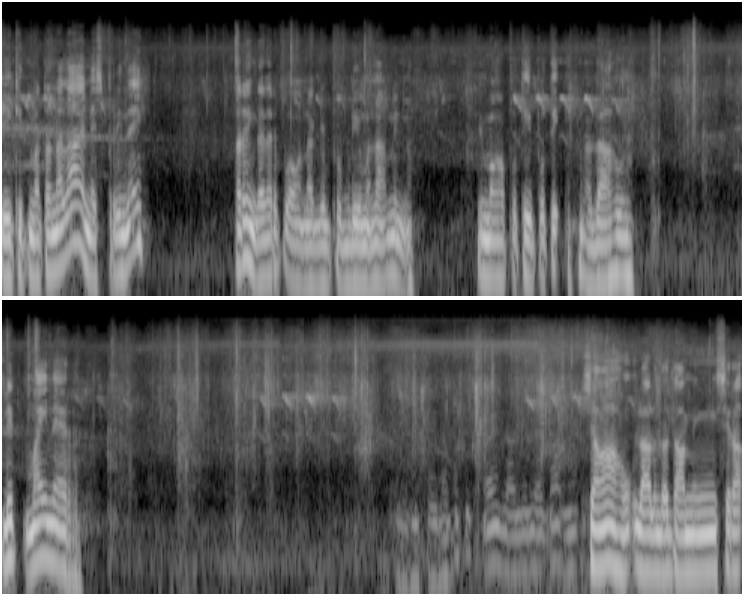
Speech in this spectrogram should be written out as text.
Tikit mata na lang. Spray na eh. Aring ganun rin po ang naging problema namin. no. Yung mga puti-puti na dahon. Lip miner. Siya nga ho, lalo na daming sira.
